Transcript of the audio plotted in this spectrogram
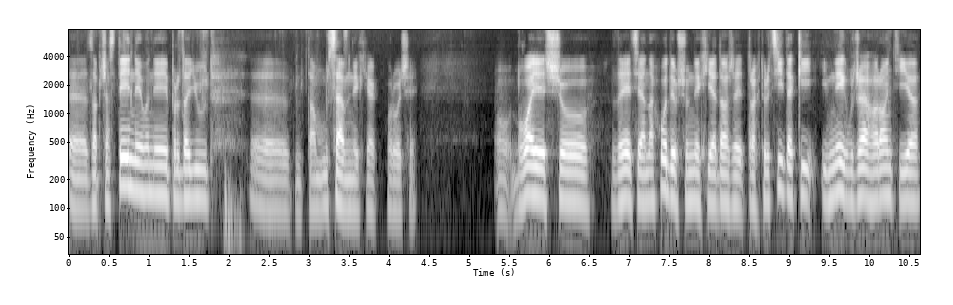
Е, запчастини вони продають. Е, там усе в них як коротше. Буває, що, здається, я знаходив, що в них є навіть тракторці такі, і в них вже гарантія.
